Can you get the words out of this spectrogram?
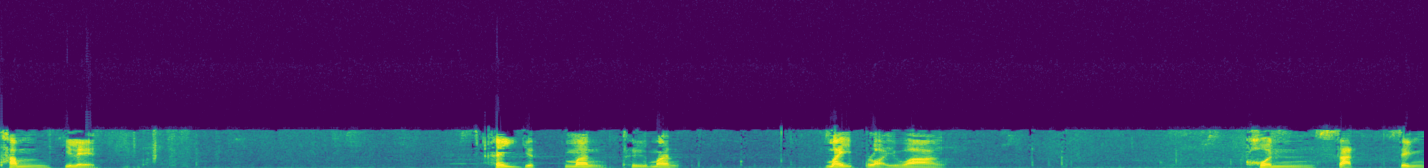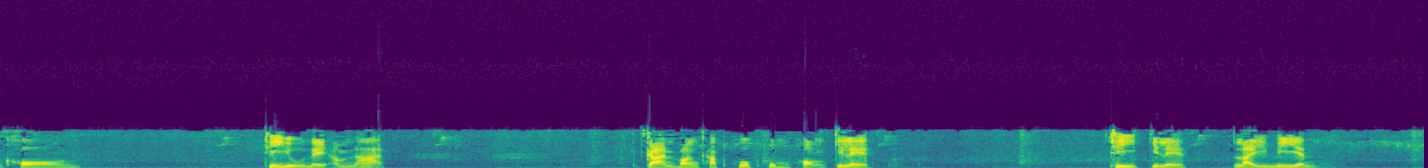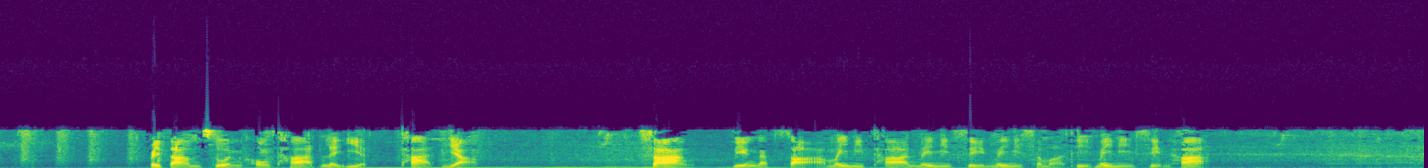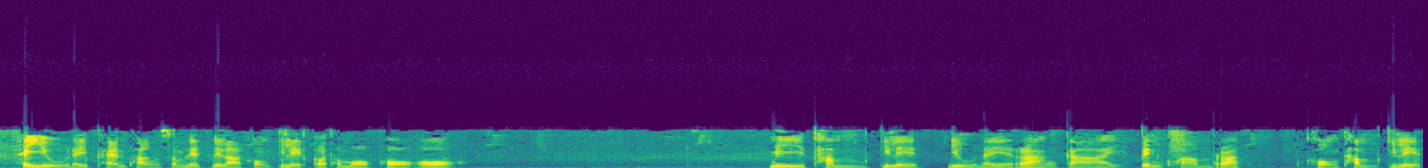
ทำกิเลส ให้ยึดมั่นถือมั่น ไม่ปล่อยวาง คนสัตว สิ่งของที่อยู่ในอำนาจ การบังคับควบคุมของกิเลส ที่กิเลสไหลเวียน ไปตามส่วนของธาตุละเอียดธาตุหยาบ สร้างเลี้ยงรักษาไม่มีทาน ไม่มีศีล ไม่มีสมาธิ ไม่มีศีลห้า ให้อยู่ในแผนผังสำเร็จเวลาของกิเลสกทมคออมีธรรมกิเลสอยู่ในร่างกายเป็นความรักของธรรมกิเลส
